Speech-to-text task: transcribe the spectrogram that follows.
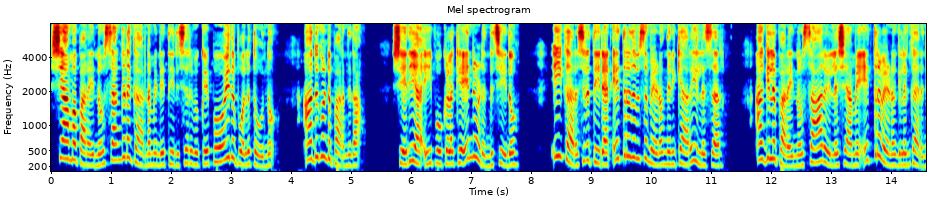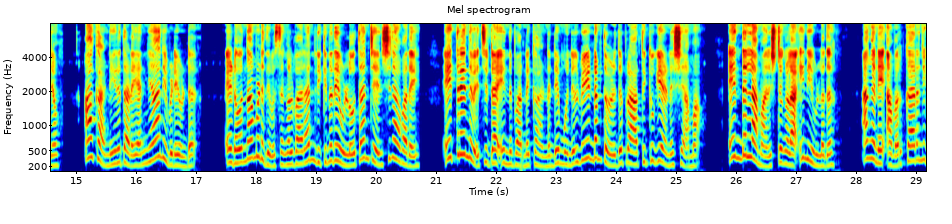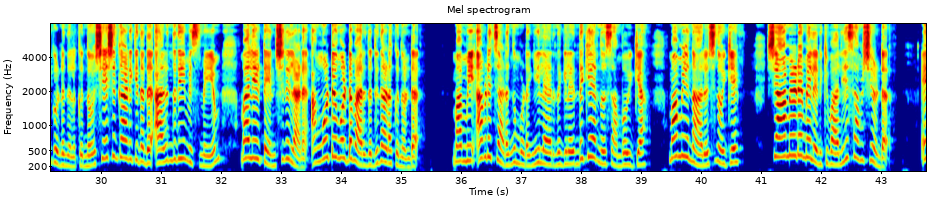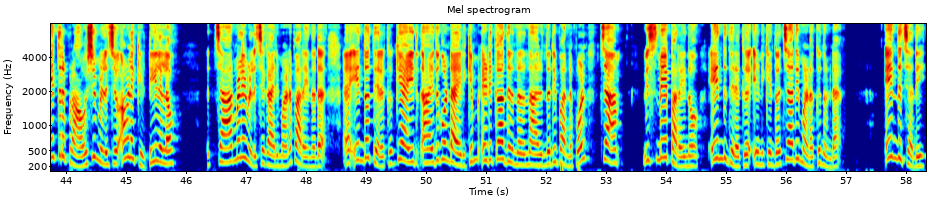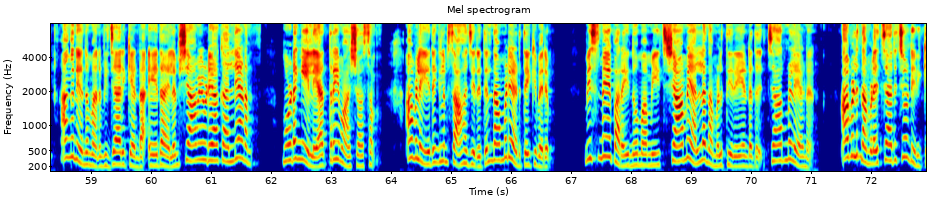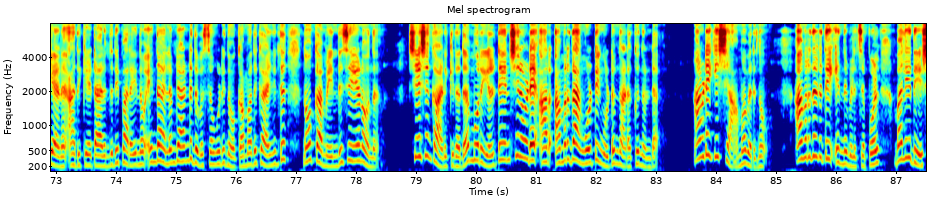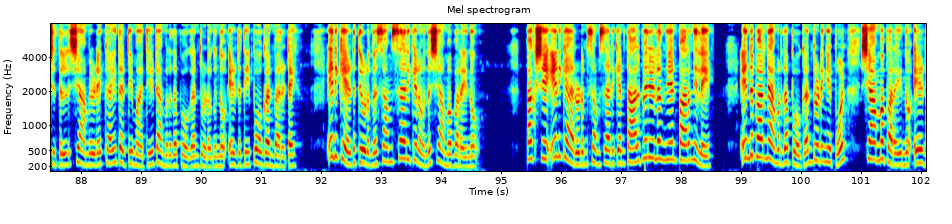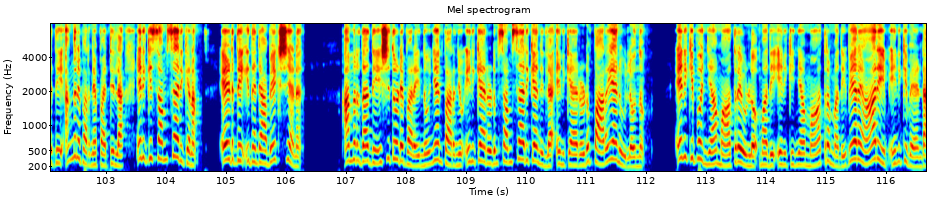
ശ്യാമ പറയുന്നു സങ്കടം കാരണം എന്റെ തിരിച്ചറിവൊക്കെ പോയതുപോലെ തോന്നുന്നു. അതുകൊണ്ട് പറഞ്ഞതാ ശരിയാ ഈ പൂക്കളൊക്കെ എന്നോട് എന്ത് ചെയ്തു? ഈ കരച്ചിൽ തീരാൻ എത്ര ദിവസം വേണമെന്ന് എനിക്ക് അറിയില്ല സർ. അഖിൽ പറയുന്നു സാരമില്ല ശ്യാമെ എത്ര വേണമെങ്കിലും കരഞ്ഞോ. ആ കണ്ണീര് തടയാൻ ഞാൻ ഇവിടെയുണ്ട്. എടോ നമ്മുടെ ദിവസങ്ങൾ വരാനിരിക്കുന്നതേ ഉള്ളൂ താൻ ടെൻഷൻ ആവാതെ. എത്രയെന്ന് വെച്ചിട്ടാ എന്ന് പറഞ്ഞ് കണ്ണന്റെ മുന്നിൽ വീണ്ടും തൊഴുത് പ്രാർത്ഥിക്കുകയാണ് ശ്യാമ. എന്തെല്ലാം അനിഷ്ടങ്ങളാ ഇനിയുള്ളത്? അങ്ങനെ അവർ കരഞ്ഞുകൊണ്ട് നിൽക്കുന്നു. ശേഷം കാണിക്കുന്നത് അരുന്ധതിയും വിസ്മയും വലിയ ടെൻഷനിലാണ്. അങ്ങോട്ടും ഇങ്ങോട്ടും അരുന്ധതി നടക്കുന്നുണ്ട്. മമ്മി അവിടെ ചടങ്ങ് മുടങ്ങിയില്ലായിരുന്നെങ്കിൽ എന്തൊക്കെയായിരുന്നു സംഭവിക്കുക? മമ്മി ഒന്ന് ആലോചിച്ച് നോക്കിയേ. ശ്യാമയുടെ മേൽ എനിക്ക് വലിയ സംശയമുണ്ട്. എത്ര പ്രാവശ്യം വിളിച്ചു? അവളെ കിട്ടിയില്ലല്ലോ. ചാർമളെ വിളിച്ച കാര്യമാണ് പറയുന്നത്. എന്തോ തിരക്കൊക്കെ ആയി ആയതുകൊണ്ടായിരിക്കും എടുക്കാതിരുന്നതെന്ന് അരുന്ധതി പറഞ്ഞപ്പോൾ ചാ വിസ്മയെ പറയുന്നു. എന്ത് തിരക്ക്? എനിക്കെന്തോ ചതി മണക്കുന്നുണ്ട്. എന്ത് ചതി? അങ്ങനെയൊന്നും മന വിചാരിക്കേണ്ട. ഏതായാലും ശ്യാമയുടെ ആ കല്യാണം മുടങ്ങിയില്ലേ? അത്രയും ആശ്വാസം. അവൾ ഏതെങ്കിലും സാഹചര്യത്തിൽ നമ്മുടെ അടുത്തേക്ക് വരും. വിസ്മയെ പറയുന്നു മമ്മി ശ്യാമയല്ല നമ്മൾ തിരയേണ്ടത്. ചാർമിളയാണ്. അവൾ നമ്മളെ ചരിച്ചുകൊണ്ടിരിക്കുകയാണ് അത് കേട്ട് അരുന്ധതി പറയുന്നു എന്തായാലും രണ്ട് ദിവസം കൂടി നോക്കാം. അത് കഴിഞ്ഞിട്ട് നോക്കാം എന്ത് ചെയ്യണമെന്ന് ശേഷം കാണിക്കുന്നത് മുറിയിൽ ടെൻഷനോടെ അമൃത അങ്ങോട്ടും ഇങ്ങോട്ടും നടക്കുന്നുണ്ട്. അവിടേക്ക് ശ്യാമ വരുന്നു. അമൃതടുത്തി എന്ന് വിളിച്ചപ്പോൾ വലിയ ദേഷ്യത്തിൽ ശ്യാമയുടെ കൈ തട്ടി മാറ്റിയിട്ട് അമൃത പോകാൻ തുടങ്ങുന്നു. എടത്തി പോകാൻ വരട്ടെ. എനിക്ക് ഏട്ടത്തിയോടൊന്ന് സംസാരിക്കണമെന്ന് ശ്യാമ പറയുന്നു. പക്ഷേ എനിക്ക് ആരോടും സംസാരിക്കാൻ താല്പര്യമില്ലെന്ന് ഞാൻ പറഞ്ഞില്ലേ? എന്ന് പറഞ്ഞ് അമൃത പോകാൻ തുടങ്ങിയപ്പോൾ ശ്യാമ പറയുന്നു ഏടത്തി അങ്ങനെ പറഞ്ഞാൽ പറ്റില്ല. എനിക്ക് സംസാരിക്കണം. ഏടത്തി ഇതെന്റെ അപേക്ഷയാണ്. അമൃത ദേഷ്യത്തോടെ പറയുന്നു ഞാൻ പറഞ്ഞു എനിക്കാരോടും സംസാരിക്കാനില്ല. എനിക്കാരോടും പറയാനുമില്ല ഒന്നും. എനിക്കിപ്പോൾ ഞാൻ മാത്രമേ ഉള്ളൂ. മതി. എനിക്ക് ഞാൻ മാത്രം മതി. വേറെ ആരെയും എനിക്ക് വേണ്ട.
